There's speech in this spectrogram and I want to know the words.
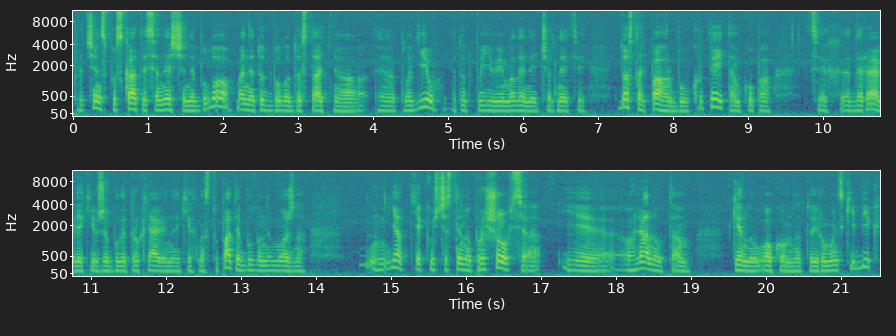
Причин спускатися нижче не було. У мене тут було достатньо е, плодів. Я тут поїв і малини, і чорниці. Досталь пагорб був крутий, там купа цих дерев, які вже були трухляві, на яких наступати було не можна. Я якусь частину пройшовся і оглянув там, кинув оком на той румунський бік.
